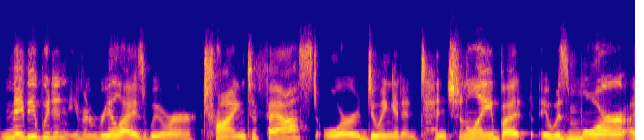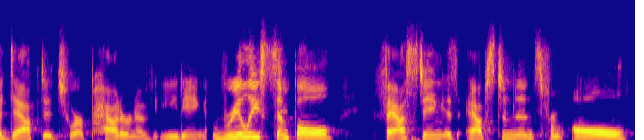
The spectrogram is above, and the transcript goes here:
maybe we didn't even realize we were trying to fast or doing it intentionally, but it was more adapted to our pattern of eating. Really simple fasting is abstinence from all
